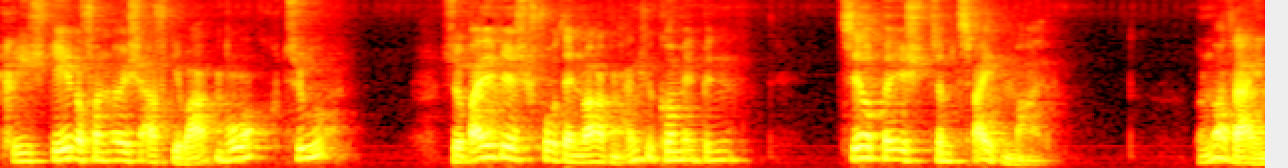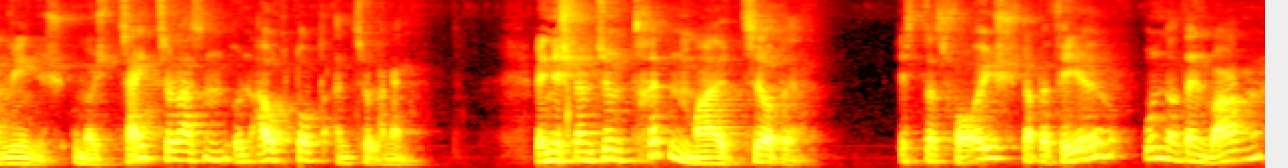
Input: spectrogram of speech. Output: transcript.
kriecht jeder von euch auf die Wagenburg zu. Sobald ich vor den Wagen angekommen bin, zirpe ich zum zweiten Mal und warte ein wenig, um euch Zeit zu lassen und auch dort anzulangen. Wenn ich dann zum dritten Mal zirpe, ist das für euch der Befehl, unter den Wagen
